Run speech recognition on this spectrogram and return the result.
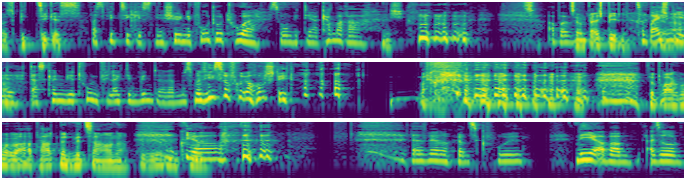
was Witziges. was Witziges, eine schöne Fototour, so mit der Kamera. Aber Zum Beispiel. zum Beispiel, Genau. das können wir tun, vielleicht im Winter, da müssen wir nicht so früh aufstehen. da brauchen wir aber ein Apartment mit Sauna. Das cool. Ja. das wäre doch ganz cool. Nee, aber also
